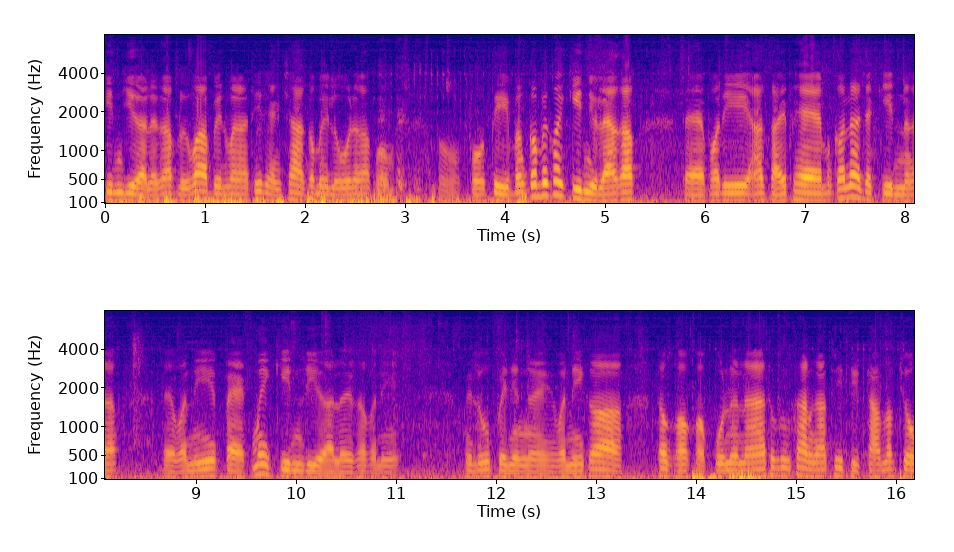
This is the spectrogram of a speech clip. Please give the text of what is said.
กินเหยื่อเลยครับ หรือว่าเป็นวันอาทิตย์แห่งชาติก็ไม่รู้นะครับผม โอ้ปกติมันก็ไม่ค่อยกินอยู่แล้วครับ แต่พอดีอาศัยแพมันก็น่าจะกินนะครับ แต่วันนี้แปลกไม่กินเหยื่อเลยครับวันนี้ ไม่รู้เป็นยังไง วันนี้ก็ ต้องขอขอบคุณนะนะทุกๆท่านครับที่ติดตามรับชม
